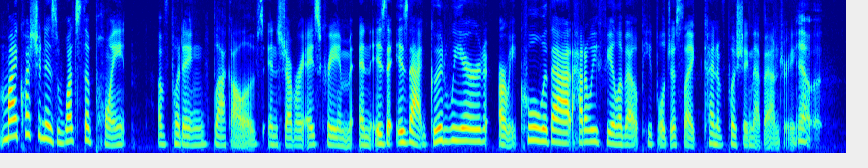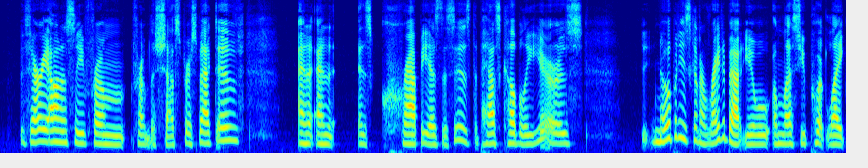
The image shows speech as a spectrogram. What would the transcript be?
my question is what's the point of putting black olives in strawberry ice cream and is is that good weird? Are we cool with that? How do we feel about people just like kind of pushing that boundary? Yeah, very honestly, from from the chef's perspective, and and as crappy as this is, the past couple of years, nobody's going to write about you unless you put like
